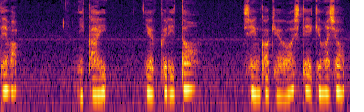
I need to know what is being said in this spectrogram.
では2回ゆっくりと深呼吸をしていきましょう。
